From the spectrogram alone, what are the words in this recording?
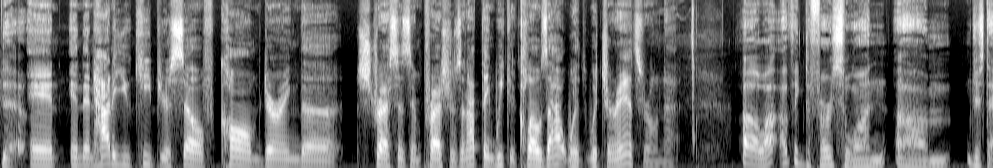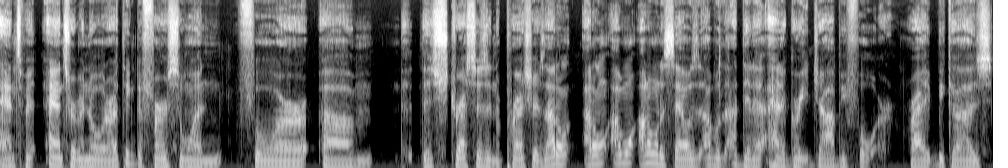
Yeah. And and then how do you keep yourself calm during the stresses and pressures? And I think we could close out with with your answer on that. Oh, I- I think the first one, um, just to answer, answer them in order. I think the first one for um, the, the stresses and the pressures. I don't, I don't, I, won't, I don't want to say I was, I was, I did, a, I had a great job before, right? Because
